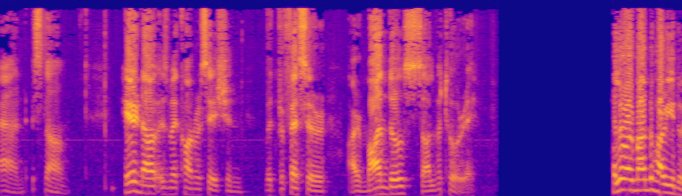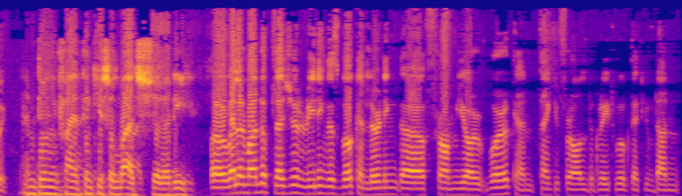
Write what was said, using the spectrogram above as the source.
and Islam. Here now is my conversation with Professor Armando Salvatore. Hello, Armando. How are you doing? I'm doing fine. Thank you so much, Sher Ali. Uh, well, Armando, pleasure reading this book and learning uh, from your work, and thank you for all the great work that you've done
